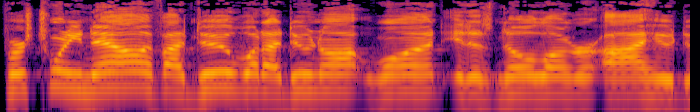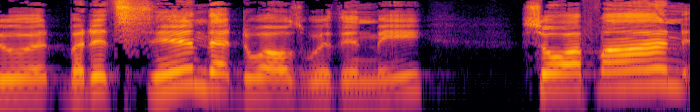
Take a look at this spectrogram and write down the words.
Verse 20 Now, if I do what I do not want, it is no longer I who do it, but it's sin that dwells within me. So I find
